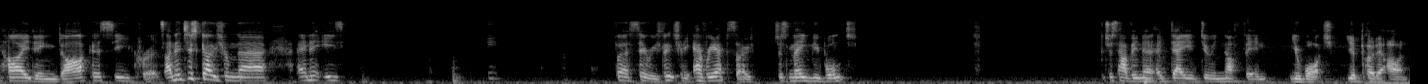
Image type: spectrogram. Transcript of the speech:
hiding darker secrets, and it just goes from there. And it is first series, literally every episode, just made me want. Just having a, a day of doing nothing, you watch, you put it on,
